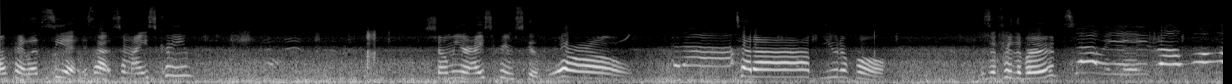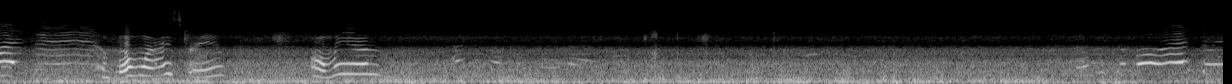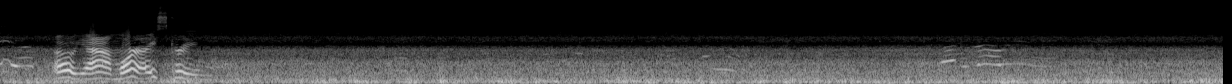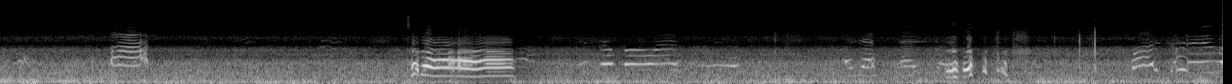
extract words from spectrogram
Okay, let's see it. Is that some ice cream? Show me your ice cream scoop. Whoa! Ta-da! Ta-da! Beautiful. Is it for the birds? No more ice cream. Oh man. Oh yeah, more ice cream. Ta-da! It's a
